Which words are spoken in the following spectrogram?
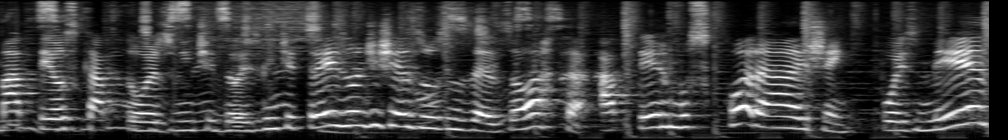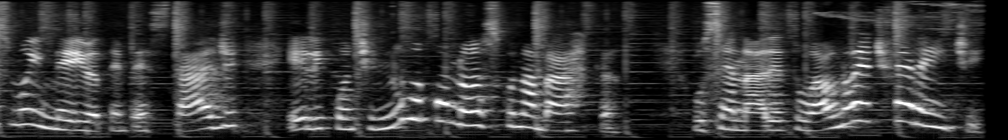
Mateus 14, 22 e 23, onde Jesus nos exorta a termos coragem, pois mesmo em meio à tempestade, ele continua conosco na barca. O cenário atual não é diferente.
